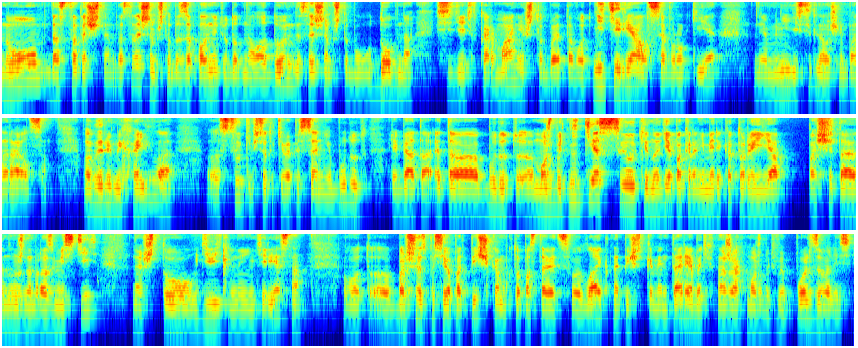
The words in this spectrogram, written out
но достаточным, достаточным, чтобы заполнять удобно ладонь, достаточным, чтобы удобно сидеть в кармане, чтобы это вот не терялся в руке. Э, мне действительно очень понравился. Благодарю Михаила, ссылки все-таки в описании будут. Ребята, это будут, может быть, не те ссылки, но те, по крайней мере, которые я посчитаю нужным разместить, что удивительно и интересно. Вот, э, большое спасибо подписчикам, кто поставит свой лайк, напишет комментарий об этих ножах, может быть вы пользовались.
